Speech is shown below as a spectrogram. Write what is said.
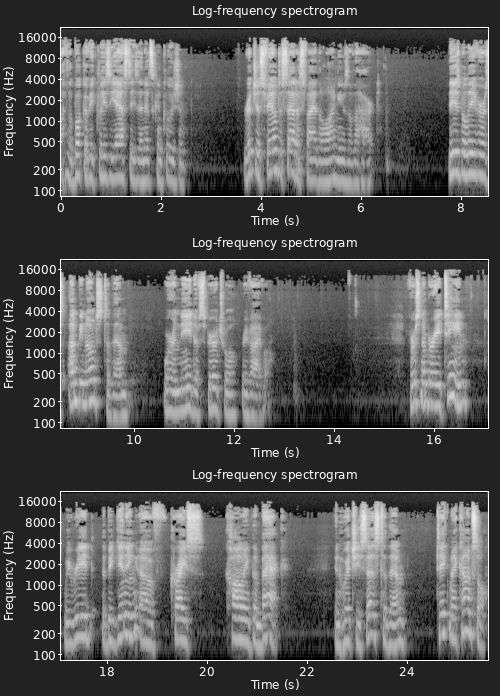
of the book of Ecclesiastes and its conclusion. Riches fail to satisfy the longings of the heart. These believers, unbeknownst to them, were in need of spiritual revival. Verse number 18, we read the beginning of Christ's calling them back, in which he says to them, Take my counsel.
